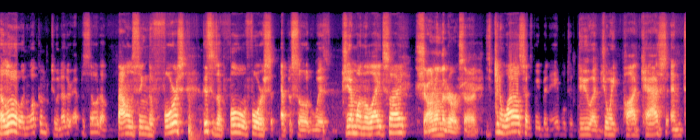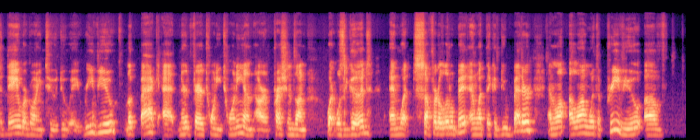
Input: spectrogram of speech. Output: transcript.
Hello, and welcome to another episode of Balancing the Force. This is a full force episode with Jim on the light side. Sean on the dark side. It's been a while since we've been able to do a joint podcast, and today we're going to do a review, look back at Nerd Fair 2020 and our impressions on what was good and what suffered a little bit and what they could do better, and lo- along with a preview of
